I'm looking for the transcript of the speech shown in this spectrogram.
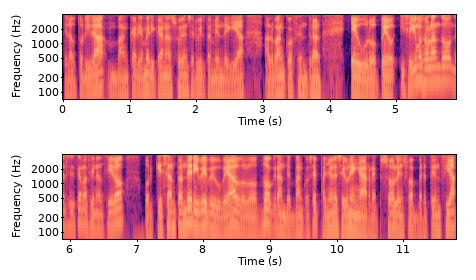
de la autoridad bancaria americana, suelen servir también de guía al Banco Central Europeo. Y seguimos hablando del sistema financiero porque Santander y BBVA, los dos grandes bancos españoles, se unen a Repsol en su advertencia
